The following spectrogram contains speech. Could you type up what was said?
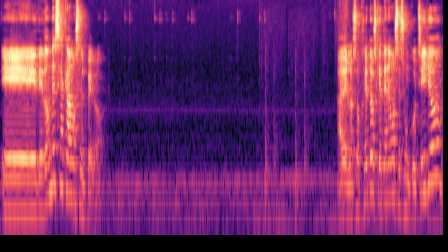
Eh, ¿De dónde sacamos el pelo? A ver, los objetos que tenemos es un cuchillo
